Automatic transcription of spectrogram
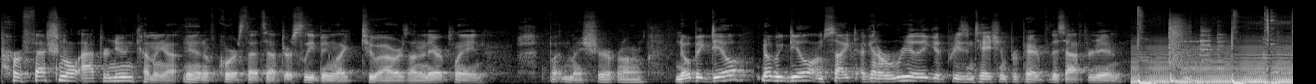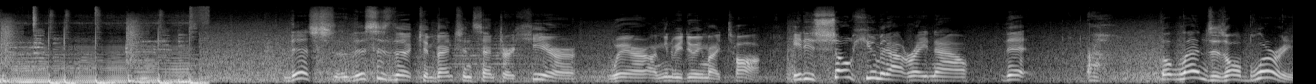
professional afternoon coming up. And of course, that's after sleeping like two hours on an airplane. Button my shirt wrong. No big deal. No big deal. I'm psyched. I've got a really good presentation prepared for this afternoon. This, this is the convention center here where I'm gonna be doing my talk. It is so humid out right now that uh, the lens is all blurry.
